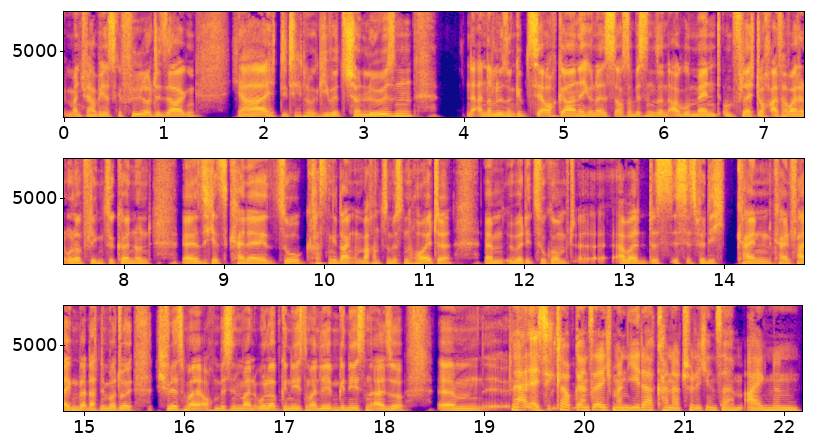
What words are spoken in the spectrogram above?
manchmal habe ich das Gefühl, Leute sagen, ja, die Technologie wird es schon lösen, eine andere Lösung gibt es ja auch gar nicht und dann ist es auch so ein bisschen so ein Argument, um vielleicht doch einfach weiter in Urlaub fliegen zu können und äh, sich jetzt keine so krassen Gedanken machen zu müssen heute ähm, über die Zukunft. Aber das ist jetzt für dich kein, kein Feigenblatt nach dem Motto, ich will jetzt mal auch ein bisschen meinen Urlaub genießen, mein Leben genießen. Also ähm, Na, ich glaube ganz ehrlich, man jeder kann natürlich in seinem eigenen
